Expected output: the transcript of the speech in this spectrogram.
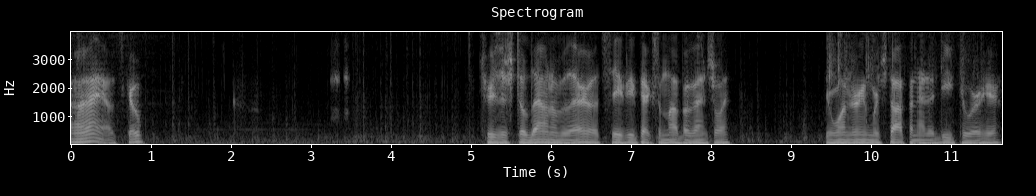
Alright, let's go. Trees are still down over there. Let's see if he picks them up eventually. If you're wondering, we're stopping at a detour here.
